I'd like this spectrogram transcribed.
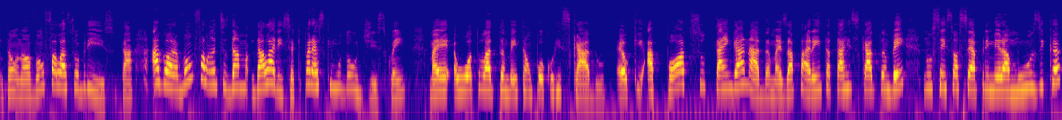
Então, nós vamos falar sobre isso, tá? Agora, vamos falar antes da, da Larissa, que parece que mudou o disco, hein? Mas é- o outro lado também tá um pouco riscado. É o que a Potso tá enganada, mas aparenta tá arriscado também. Não sei só se é a primeira música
